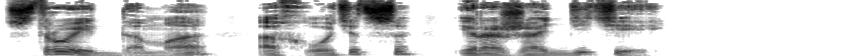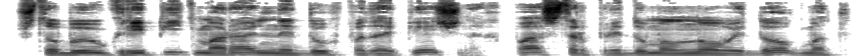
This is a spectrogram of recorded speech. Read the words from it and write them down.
строить дома, охотиться и рожать детей. Чтобы укрепить моральный дух подопечных, пастор придумал новый догмат,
